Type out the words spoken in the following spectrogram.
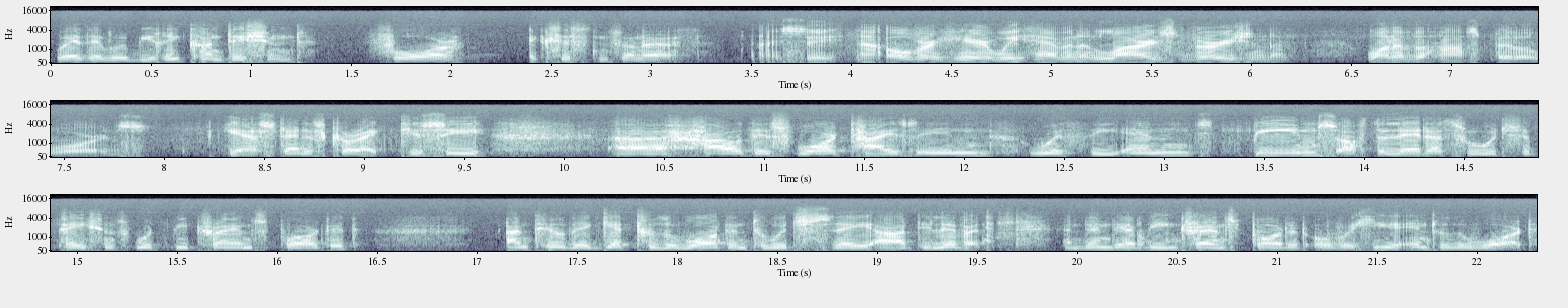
where they will be reconditioned for existence on Earth. I see. Now, over here we have an enlarged version of one of the hospital wards. Yes, that is correct. You see uh, how this ward ties in with the end beams of the ladder through which the patients would be transported until they get to the ward into which they are delivered. And then they're being transported over here into the ward.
